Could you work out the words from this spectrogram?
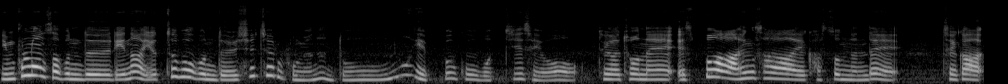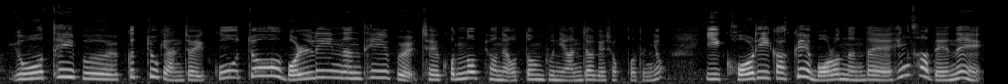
인플루언서 분들이나 유튜버 분들 실제로 보면은 너무 예쁘고 멋지세요. 제가 전에 에스쁘아 행사에 갔었는데 제가 요 테이블 끝쪽에 앉아 있고 저 멀리 있는 테이블 제 건너편에 어떤 분이 앉아 계셨거든요. 이 거리가 꽤 멀었는데 행사 내내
